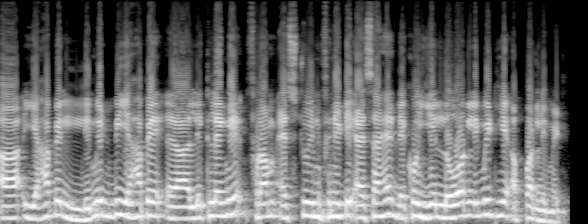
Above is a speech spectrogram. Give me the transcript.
आ, यहाँ पे लिमिट भी यहाँ पे आ, लिख लेंगे। फ्रॉम एस टू इंफिनिटी ऐसा है। देखो ये लोअर लिमिट ये अपर लिमिट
